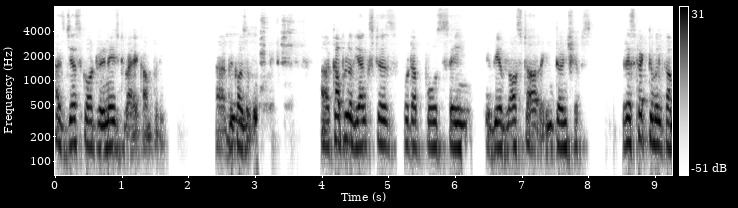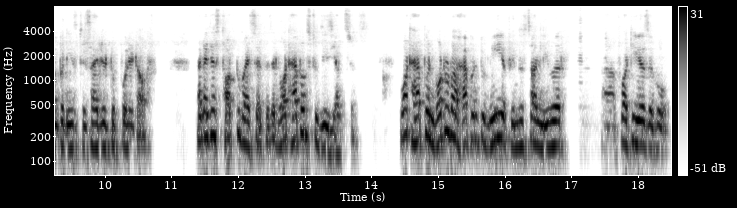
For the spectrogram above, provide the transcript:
has just got reneged by a company uh, because of it. A couple of youngsters put up posts saying we have lost our internships. Respectable companies decided to pull it off. And I just thought to myself, I said, what happens to these youngsters? What happened? What would have happened to me if Hindustan Lever uh, 40 years ago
